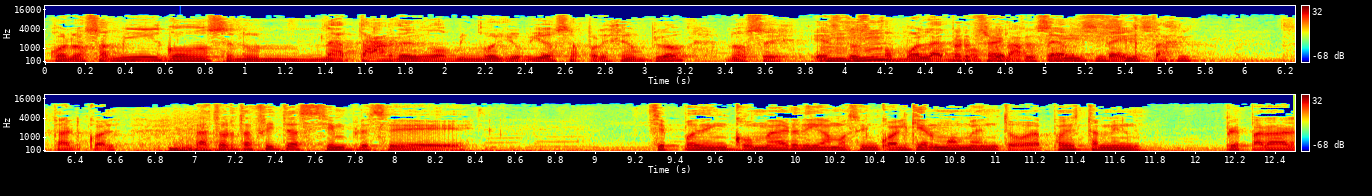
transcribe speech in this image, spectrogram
con los amigos en una tarde de domingo lluviosa, por ejemplo. No sé, esto es como la atmósfera perfecto, sí, sí, perfecta. sí, sí. Tal cual. Las tortas fritas siempre se, se pueden comer, digamos, en cualquier momento. Puedes también preparar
